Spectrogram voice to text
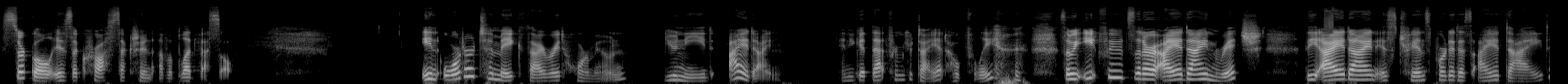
circle is a cross section of a blood vessel. In order to make thyroid hormone, you need iodine. And you get that from your diet, hopefully. so we eat foods that are iodine rich. The iodine is transported as iodide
